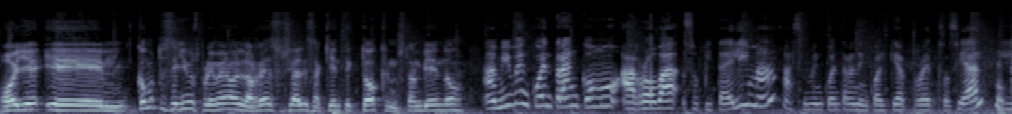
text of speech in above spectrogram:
Oye, eh, ¿cómo te seguimos primero en las redes sociales aquí en TikTok? ¿Nos están viendo? A mí me encuentran como arroba sopita de lima, así me encuentran en cualquier red social. Y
